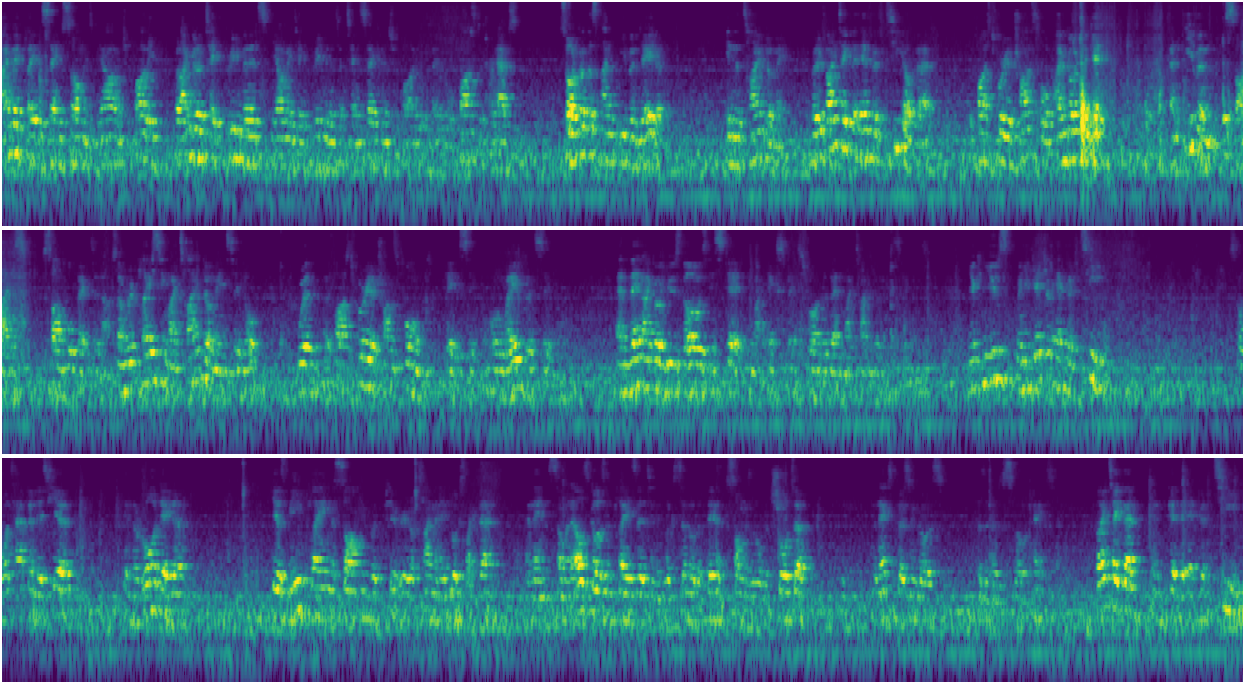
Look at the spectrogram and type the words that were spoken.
I may play the same song as Miao and Shefali, but I'm going to take three minutes, Miao may take three minutes and 10 seconds, Shefali will play a little faster perhaps. So I've got this uneven data in the time domain. But if I take the FFT of that, the fast Fourier transform, I'm going to get an even size sample vector now. So I'm replacing my time domain signal with a fast Fourier transformed data signal or wavelet signal. And then I go use those instead in my X space rather than my time domain signals. You can use, when you get your FFT, so what's happened is here in the raw data, here's me playing a song with a period of time and it looks like that. And then someone else goes and plays it and it looks similar, but their song is a little bit shorter. The next person goes because it has a slower pace. If I take that and get the FFT,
